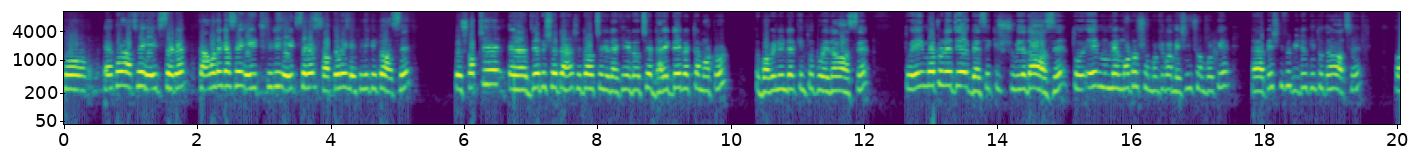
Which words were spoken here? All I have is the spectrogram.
তো এরপর আছে এইট সেভেন তো আমাদের কাছে এইট থ্রি এইট সেভেন সব ধরনের মেশিনই কিন্তু আছে। তো সবচেয়ে যে বিষয়টা সেটা হচ্ছে যে দেখেন, এটা হচ্ছে ডাইরেক্ট ড্রাইভ একটা মোটর তো ববিন উইন্ডার কিন্তু পরে দেওয়া আছে। তো এই মোটরে যে বেসিক কিছু সুবিধা দেওয়া আছে, তো এই মোটর সম্পর্কে বা মেশিন সম্পর্কে বেশ কিছু ভিডিও কিন্তু দেওয়া আছে। তো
